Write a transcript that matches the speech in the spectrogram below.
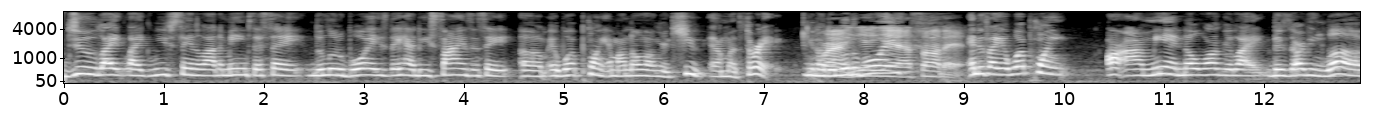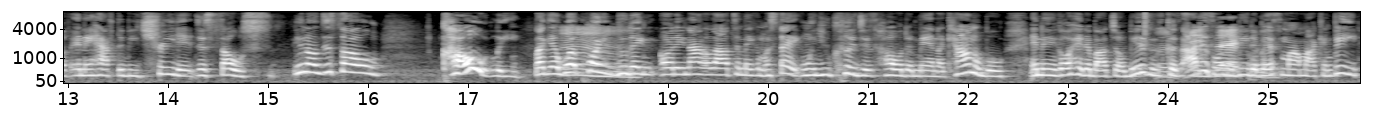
do like like we've seen a lot of memes that say the little boys they have these signs and say um at what point am i no longer cute? And i'm a threat? You know right. the little yeah, boys yeah i saw that. and it's like at what point are our men no longer like deserving love and they have to be treated just so you know just so coldly. Like at what point Mm. do they are they not allowed to make a mistake when you could just hold a man accountable and then go ahead about your business? Because i just want to be the best mom i can be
